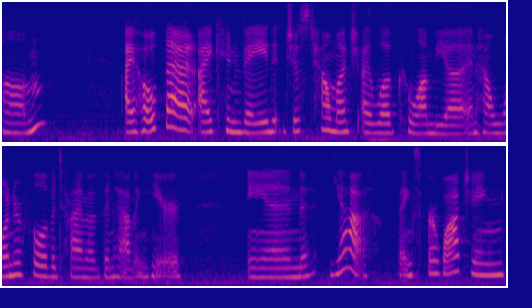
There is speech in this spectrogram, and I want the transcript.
Um, I hope that I conveyed just how much I love Columbia and how wonderful of a time I've been having here. And yeah, thanks for watching.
